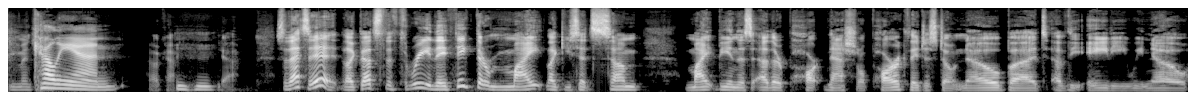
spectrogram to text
you mentioned? Kelian. Okay. hmm So that's it. Like that's the three. They think there might, like you said, some might be in this other part national park. They just don't know. But of the 80, we know,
